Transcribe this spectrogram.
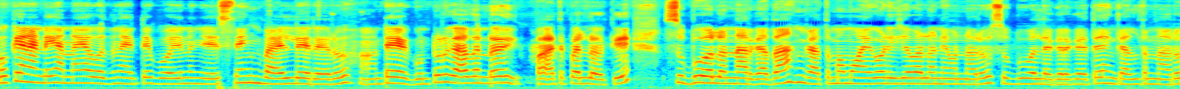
ఓకేనండి అన్నయ్య వదిన అయితే భోజనం చేసి ఇంక బయలుదేరారు. అంటే గుంటూరు కాదండి పాతిపల్లిలోకి. సుబ్బు వాళ్ళు ఉన్నారు కదా ఇంకా అత్తమ్మ మాయ కూడా విజయవాడలోనే ఉన్నారు. సుబ్బు వాళ్ళ దగ్గరికి అయితే ఇంకెళ్తున్నారు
